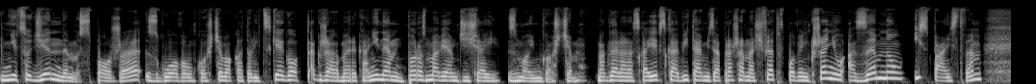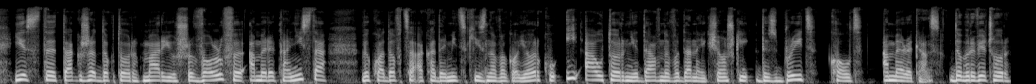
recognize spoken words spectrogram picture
niecodziennym sporze z głową Kościoła katolickiego, także Amerykaninem, porozmawiam dzisiaj z moim gościem. Magdalena Skajewska, witam i zapraszam na Świat w Powiększeniu, a ze mną i z Państwem jest także dr Mariusz Wolf, amerykanista, wykładowca akademicki z Nowego Jorku i autor niedawno wydanej książki This Breed Called Americans. Dobry wieczór,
